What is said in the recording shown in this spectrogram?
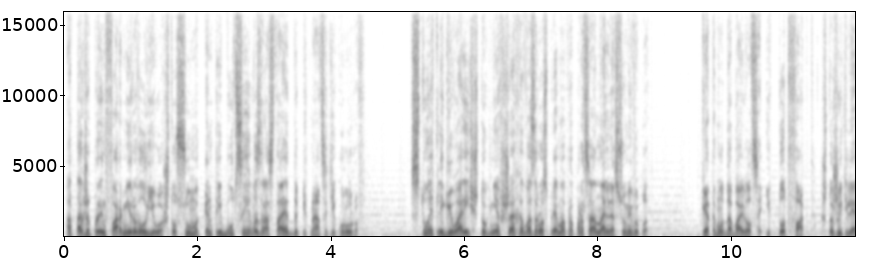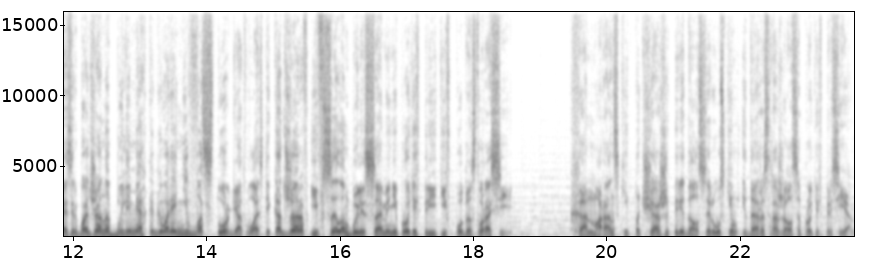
а также проинформировал его, что сумма контрибуции возрастает до 15 куруров. Стоит ли говорить, что гнев Шаха возрос прямо пропорционально сумме выплат? К этому добавился и тот факт, что жители Азербайджана были, мягко говоря, не в восторге от власти каджаров и в целом были сами не против перейти в подданство России. Хан Маранский тотчас же передался русским и даже сражался против персиян.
